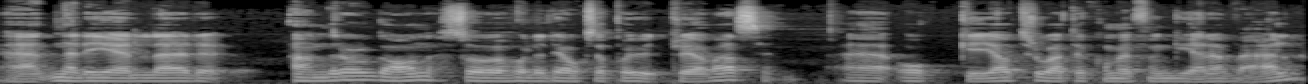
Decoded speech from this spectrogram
Eh, när det gäller andra organ så håller det också på att utprövas eh, och jag tror att det kommer fungera väl.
